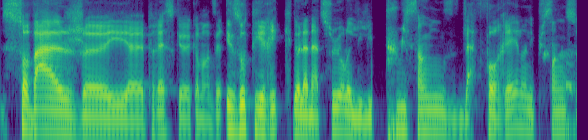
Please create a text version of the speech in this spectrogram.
sauvage euh, et presque, comment dire, ésotérique de la nature, les, puissances de la forêt, les puissances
